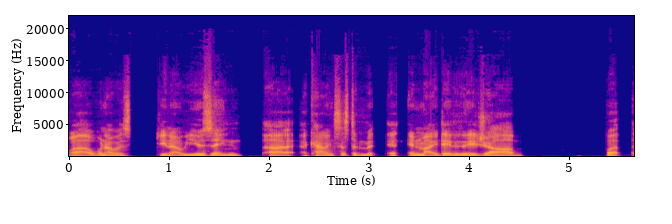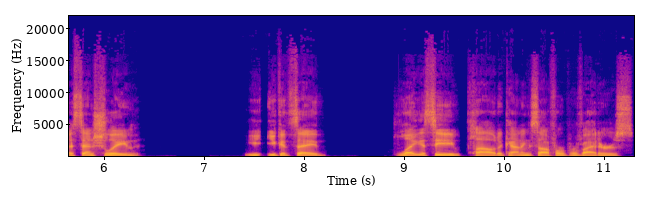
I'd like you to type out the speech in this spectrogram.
uh, when I was, you know, using uh, accounting system in my day to day job. But essentially, you, you could say legacy cloud accounting software providers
